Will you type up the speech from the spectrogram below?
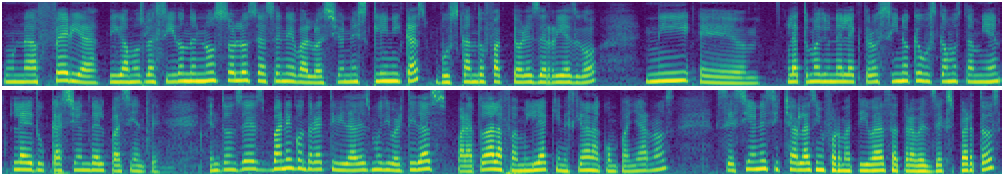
una feria, digámoslo así, donde no solo se hacen evaluaciones clínicas buscando factores de riesgo, ni eh, la toma de un electro, sino que buscamos también la educación del paciente. Entonces van a encontrar actividades muy divertidas para toda la familia, quienes quieran acompañarnos, sesiones y charlas informativas a través de expertos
